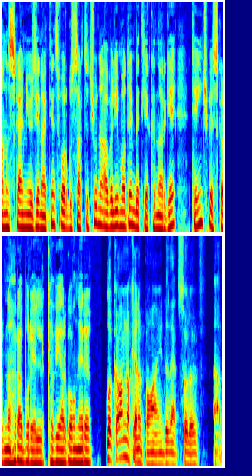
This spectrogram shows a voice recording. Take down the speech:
Անսկայ Նյուզին այդտենց որ գուսակցությունը ավելի մոդեն պետք է քննարկի, թե ինչպես կրնա հրաբուրել քվեարկողները։ Look, I'm not going to buy into that sort of uh,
